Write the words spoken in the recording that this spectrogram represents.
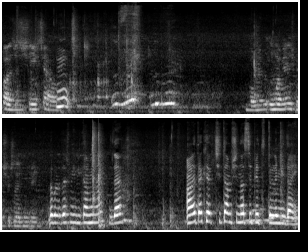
powiedz, że ci się nie chciało. Mm, Bo my umawialiśmy się, że najpierw Dobra, dasz mi witaminę? D? Ale tak jak ci tam się nasypie, to tyle mi daj.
